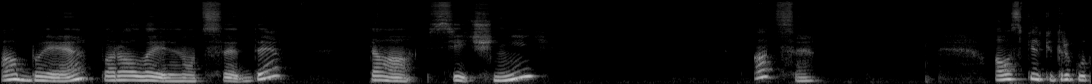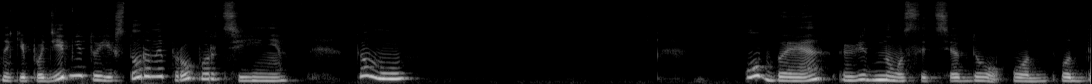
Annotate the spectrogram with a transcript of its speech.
АБ паралельно СД та січній АЦ. А оскільки трикутники подібні, то їх сторони пропорційні. Тому ОБ відноситься до ОД,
